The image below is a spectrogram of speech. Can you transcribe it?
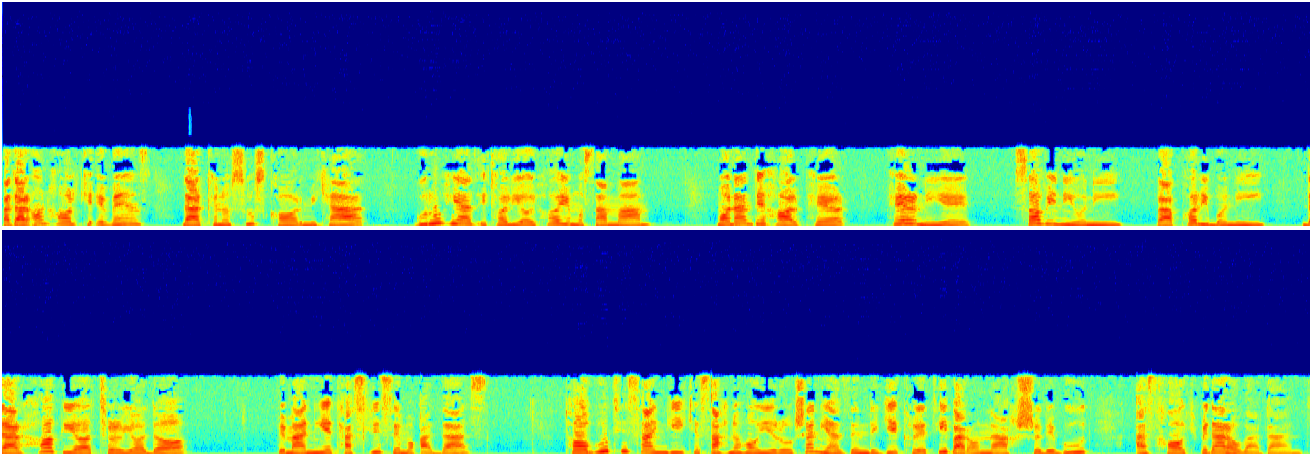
و در آن حال که اونز در کنوسوس کار می‌کرد گروهی از ایتالیایی های مصمم مانند هالپر، پرنیه، ساوینیونی و پاریبونی در هاگیا تریادا به معنی تسلیس مقدس تابوتی سنگی که صحنه های روشنی از زندگی کرتی بر آن نقش شده بود از خاک به در آوردند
